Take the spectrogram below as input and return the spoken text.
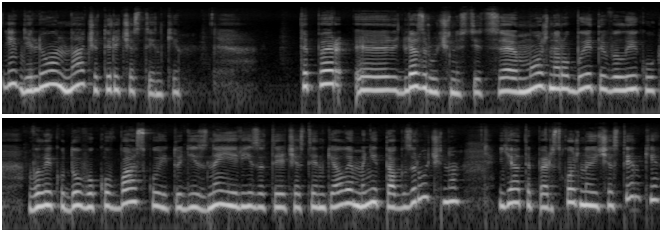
і ділю на 4 частинки. Тепер е, для зручності це можна робити велику, велику довгу ковбаску і тоді з неї різати частинки, але мені так зручно. Я тепер з кожної частинки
